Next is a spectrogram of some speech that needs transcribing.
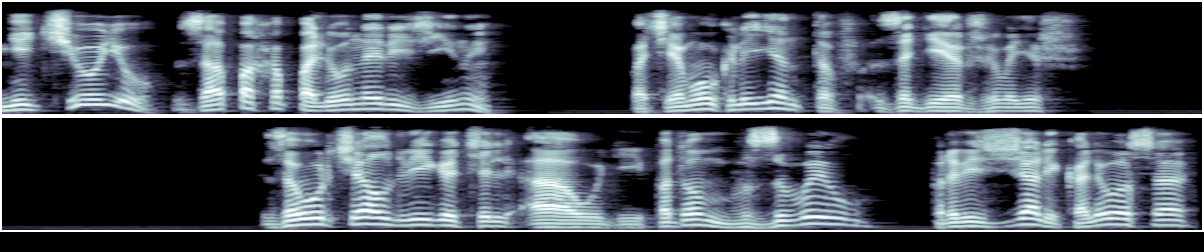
Не чую запаха паленой резины. Почему клиентов задерживаешь? Заурчал двигатель Ауди, потом взвыл, провизжали колеса,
